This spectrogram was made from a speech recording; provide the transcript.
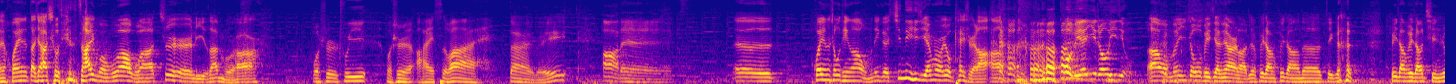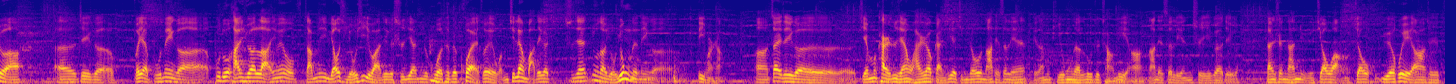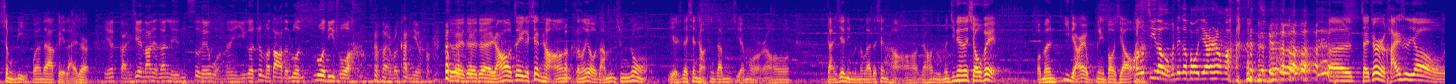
哎呀，欢迎大家收听杂音广播，我是李三博，我是初一，我是 S Y，戴维，啊的，呃，欢迎收听啊，我们那个新的一期节目又开始了啊。阔别一周已久，啊，我们一周没见面了，这非常非常的这个非常非常亲热啊，呃，这个我也不那个不多寒暄了，因为我咱们一聊起游戏吧，这个时间就过得特别快，所以我们尽量把这个时间用到有用的那个地方上。啊、在这个节目开始之前，我还是要感谢锦州拿铁森林给咱们提供的录制场地啊。拿铁森林是一个这个单身男女交往、交约会啊，这是圣地，欢迎大家可以来这儿。也感谢拿铁森林赐给我们一个这么大的落落地窗，在外边看妞。对对对，然后这个现场可能有咱们听众也是在现场听咱们节目，然后感谢你们能来到现场啊，然后你们今天的消费，我们一点儿也不给你报销。都记到我们这个包间上吗？呃，在这儿还是要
